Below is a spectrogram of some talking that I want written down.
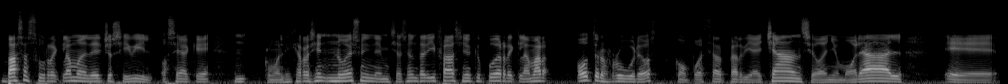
basa su reclamo en el derecho civil, o sea que, como les dije recién, no es una indemnización tarifada, sino que puede reclamar otros rubros, como puede ser pérdida de chance o daño moral, eh,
